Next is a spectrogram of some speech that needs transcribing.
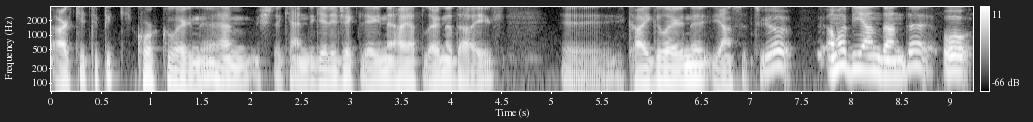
arketipik korkularını hem işte kendi geleceklerine, hayatlarına dair e, kaygılarını yansıtıyor. Ama bir yandan da o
